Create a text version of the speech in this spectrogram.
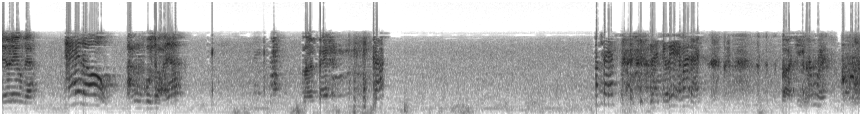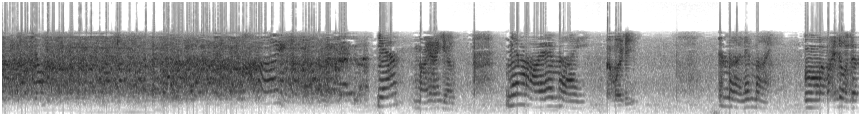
lêu lêu kìa Hello. ăn cùi giỏi nhá nói phép Đó. Nó phép. Là chửi em hả Đại? và chị không. Dạ, Mời ai giờ? nếu mời em mời. à, mời đi Em mời, em mời. mà phải rồi thật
